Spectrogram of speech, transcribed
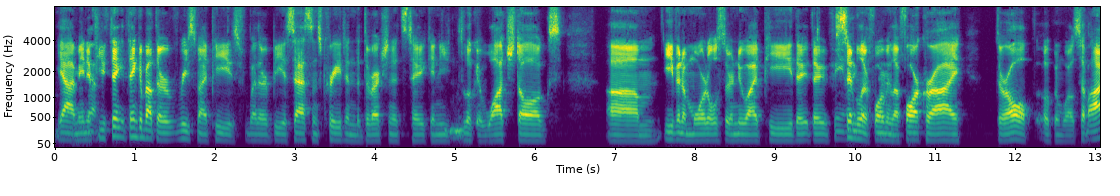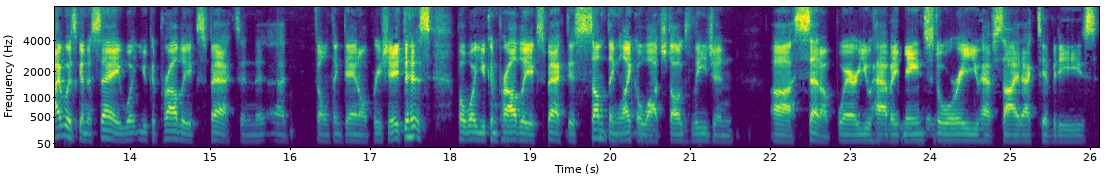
Yeah, I mean, yeah. if you think think about their recent IPs, whether it be Assassin's Creed and the direction it's taken, you mm-hmm. look at Watch Dogs, um, even Immortals, their new IP, they they similar formula. Far Cry, they're all open world stuff. I was going to say what you could probably expect, and I don't think Dan will appreciate this, but what you can probably expect is something like a Watch Dogs Legion uh, setup where you have a main story, you have side activities.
